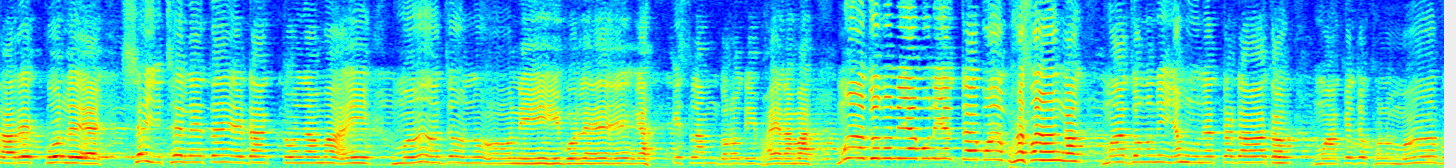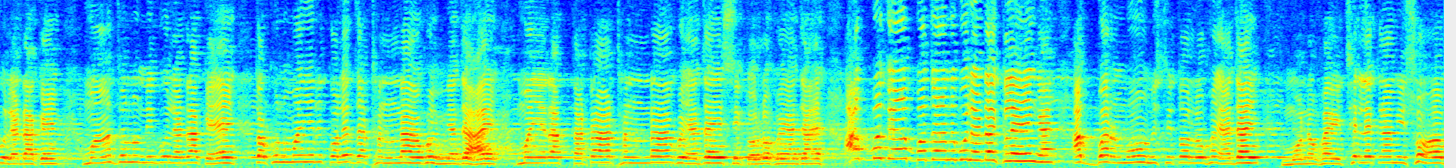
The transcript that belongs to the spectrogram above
তারে কোলে। সেই ছেলেতে ডাকতো আমায় মা জননী বলে ইসলাম দরদি ভাইয়ের আমার, মা জননী এমনই একটা ভাষা মা জননী এমন একটা ডাক। মাকে যখন মা বলে ডাকে, মা জননী বলে ডাকে, তখন মায়ের কলেজা ঠান্ডা হয়ে যায়। মায়ের আত্মাটা ঠান্ডা হয়ে যায়, শীতল হয়ে যায়। আব্বার মন শীতল হয়ে যায়, মনে হয় ছেলেকে আমি সব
